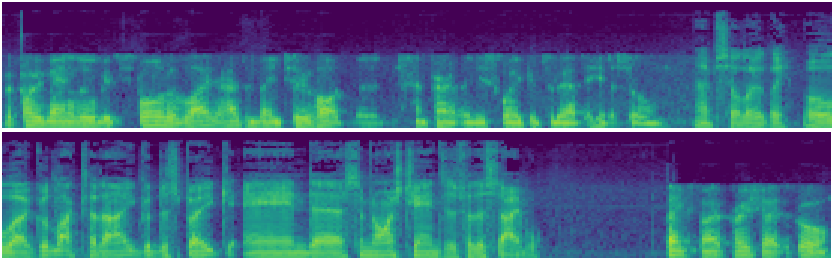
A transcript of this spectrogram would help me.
we've probably been a little bit spoiled of late. It hasn't been too hot, but apparently this week it's about to hit us all. Absolutely. Well, uh, good luck today. Good to speak, and uh, some nice chances for the stable. Thanks, mate. Appreciate the call.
